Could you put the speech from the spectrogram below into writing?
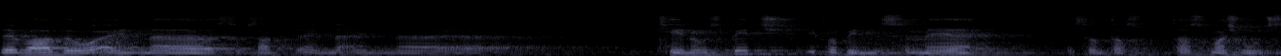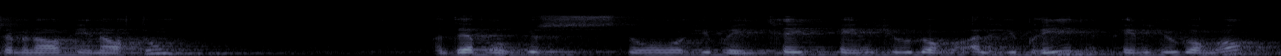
Det var da en, som sagt, en, en keynote speech i forbindelse med et sånt transformasjonsseminar i Nato. Der brukes da hybridkrig 21 ganger, eller hybrid 21 ganger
